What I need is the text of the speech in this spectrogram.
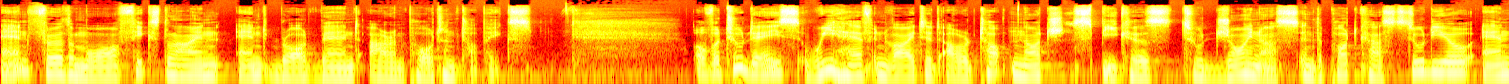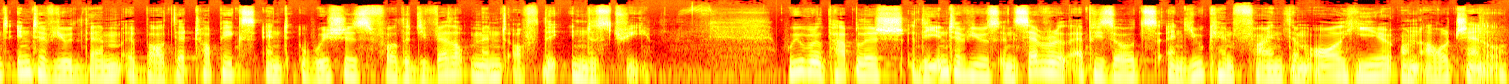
and furthermore, fixed line and broadband are important topics. Over two days, we have invited our top notch speakers to join us in the podcast studio and interviewed them about their topics and wishes for the development of the industry. We will publish the interviews in several episodes, and you can find them all here on our channel.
